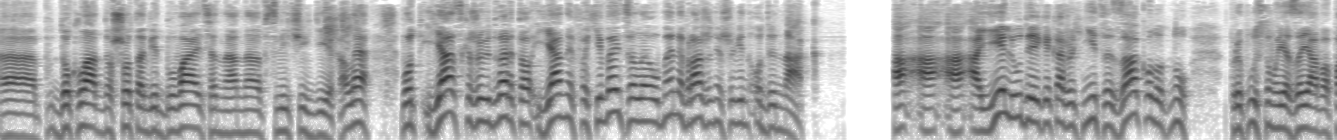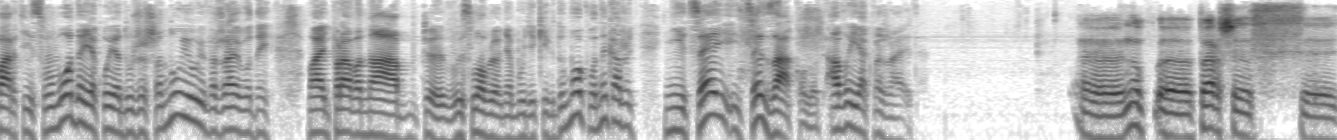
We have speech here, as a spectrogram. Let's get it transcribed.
е, докладно, що там відбувається на, на в слідчих діях. Але от я скажу відверто, я не фахівець, але у мене враження, що він одинак. А, а, а, а є люди, які кажуть, ні, це заколот. Ну, припустимо, є заява партії Свобода, яку я дуже шаную і вважаю, вони мають право на е, висловлювання будь-яких думок. Вони кажуть, ні, це це заколот. А ви як вважаєте? Е, Ну, е, перше, е,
